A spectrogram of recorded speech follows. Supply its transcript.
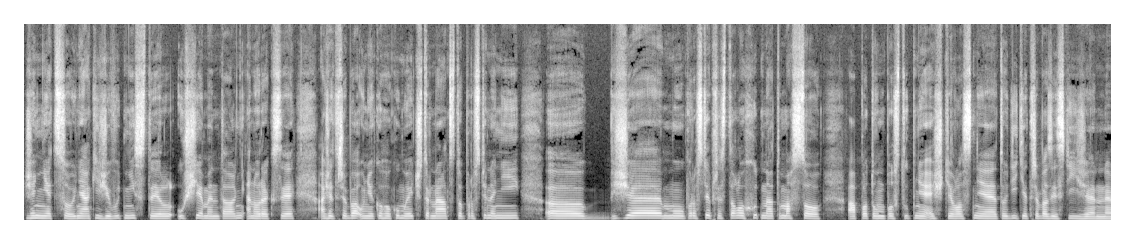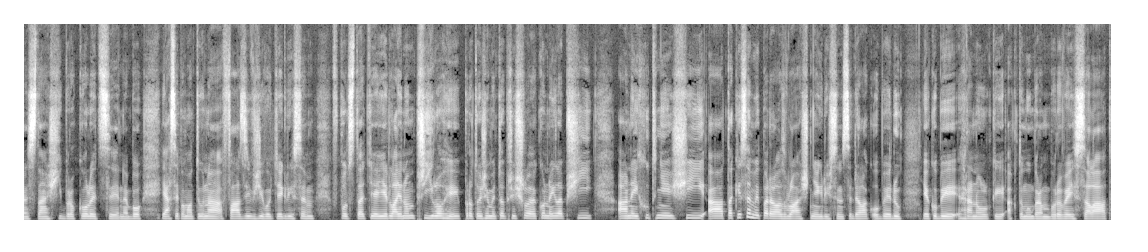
že něco, nějaký životní styl už je mentální anorexie a že třeba u někoho, komu je 14, to prostě není, uh, že mu prostě přestalo chutnat maso a potom postupně ještě vlastně to dítě třeba zjistí, že nesnáší brokolici, nebo já si pamatuju na fázi v životě, kdy jsem v podstatě jedla jenom přílohy, protože mi to přišlo jako nejlepší a nejchutnější a taky jsem vypadala zvláštně, když jsem si dala k obědu jakoby hranolky a k tomu brambory bramborový salát,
